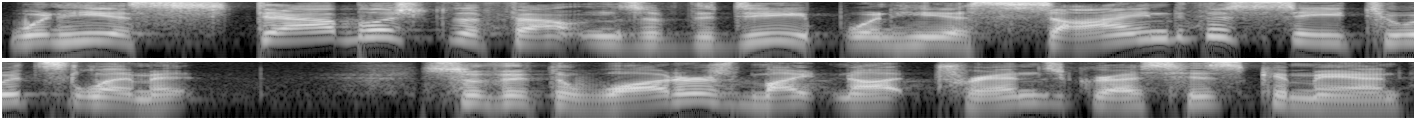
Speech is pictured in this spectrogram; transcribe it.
when he established the fountains of the deep, when he assigned the sea to its limit, so that the waters might not transgress his command,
